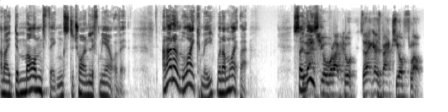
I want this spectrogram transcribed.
and I demand things to try and lift me out of it. And I don't like me when I'm like that. So, So these that's your what I call. So that goes back to your flop.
